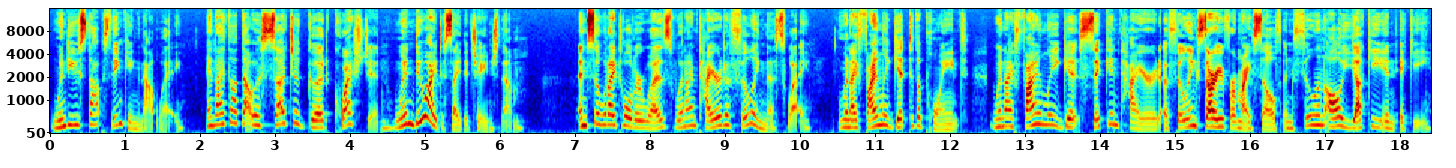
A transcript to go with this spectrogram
When do you stop thinking that way? And I thought that was such a good question. When do I decide to change them? And so what I told her was when I'm tired of feeling this way, when I finally get to the point when I finally get sick and tired of feeling sorry for myself and feeling all yucky and icky.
